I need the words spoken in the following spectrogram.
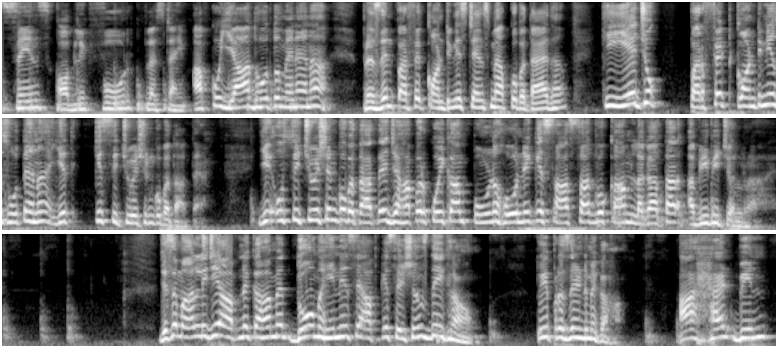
since oblique for plus time आपको याद हो तो मैंने ना प्रेजेंट परफेक्ट कॉन्टिन्यूस टेंस में आपको बताया था कि ये जो परफेक्ट कॉन्टिन्यूस होते हैं ना, ये किस सिचुएशन को बताता है? ये उस सिचुएशन को बताते हैं जहाँ पर कोई काम पूर्ण होने के साथ साथ वो काम लगातार अभी भी चल रहा है। जैसे मान लीजिए आपने कहा, मैं दो महीने से आपके सेशंस देख रहा हूँ तो ये प्रेजेंट में कहा I had been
